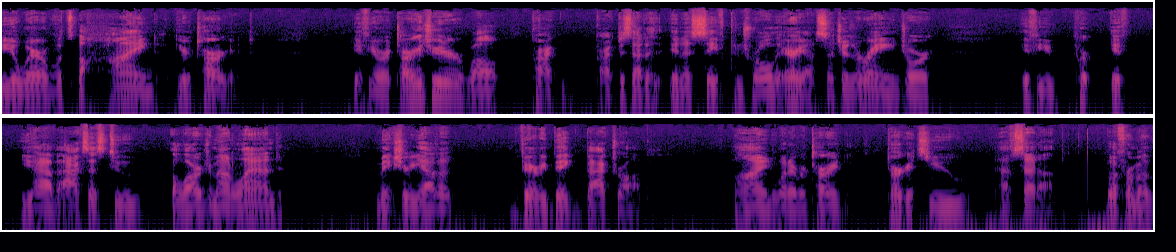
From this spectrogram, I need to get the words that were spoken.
be aware of what's behind your target. If you're a target shooter, well, pra- practice that in a safe, controlled area, such as a range, or if you if you have access to a large amount of land, make sure you have a very big backdrop behind whatever target targets you have set up. But from a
